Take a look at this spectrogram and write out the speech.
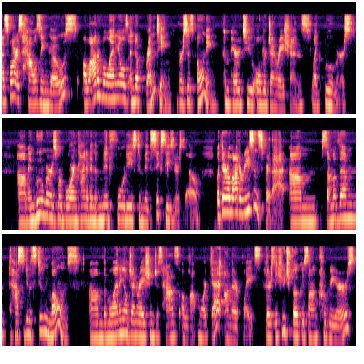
As far as housing goes, a lot of millennials end up renting versus owning compared to older generations like boomers. Um, and boomers were born kind of in the mid 40s to mid 60s or so. But there are a lot of reasons for that. Um, some of them has to do with student loans. um, the millennial generation just has a lot more debt on their plates. There's a huge focus on careers.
